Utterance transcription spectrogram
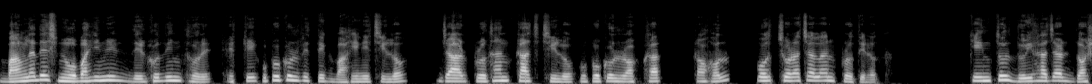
বাংলাদেশ নৌবাহিনীর দীর্ঘদিন ধরে একটি উপকূলভিত্তিক বাহিনী ছিল, যার প্রধান কাজ ছিল উপকূল রক্ষা, টহল ও চোরাচালান প্রতিরোধ। কিন্তু দুই হাজার দশ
